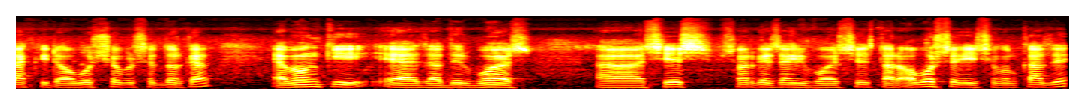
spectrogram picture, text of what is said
চাকরিটা অবশ্যই অবশ্যই দরকার এবং কি যাদের বয়স শেষ, সরকারি চাকরির বয়স শেষ, তার অবশ্যই এই সকল কাজে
